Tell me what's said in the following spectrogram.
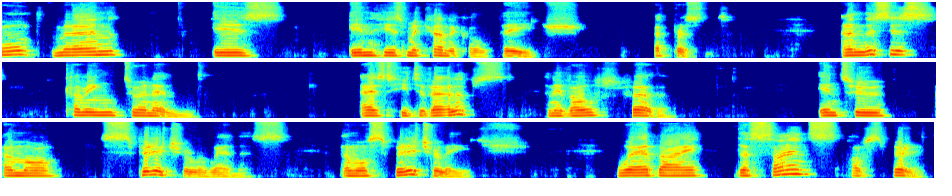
Well, man is in his mechanical age at present. And this is coming to an end as he develops and evolves further into a more spiritual awareness, a more spiritual age, whereby the science of spirit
